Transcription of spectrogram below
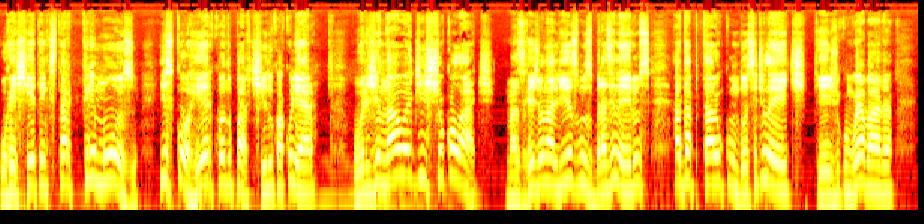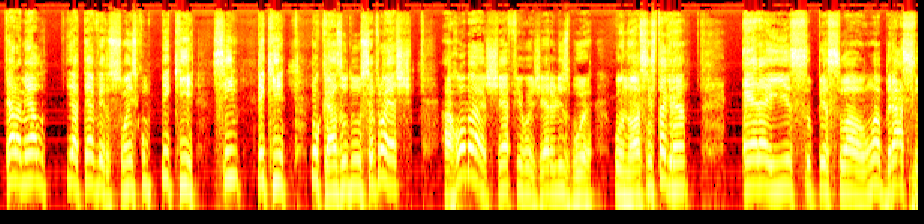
o recheio tem que estar cremoso escorrer quando partido com a colher. O original é de chocolate, mas regionalismos brasileiros adaptaram com doce de leite, queijo com goiabada, caramelo e até versões com pequi. Sim, pequi, no caso do Centro-Oeste. Arroba chefe Rogério Lisboa, o nosso Instagram. Era isso, pessoal. Um abraço.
